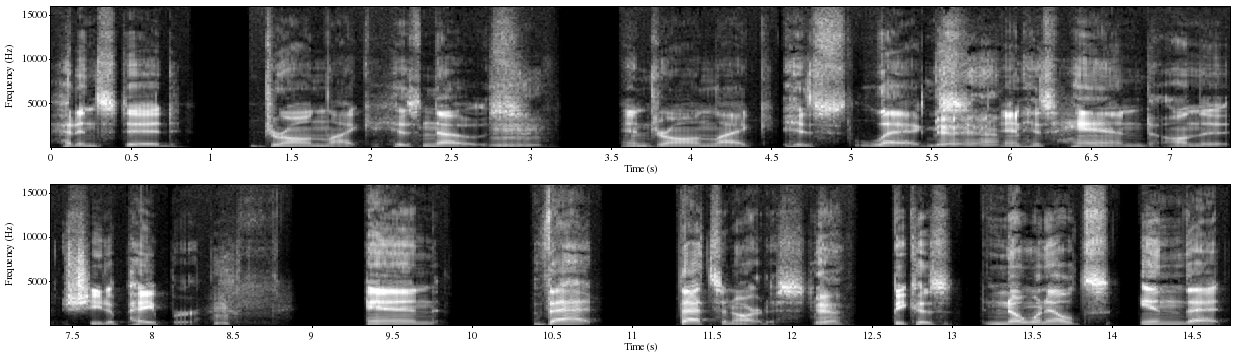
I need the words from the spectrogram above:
had instead drawn like his nose Mm. and drawn like his legs Yeah, yeah. and his hand on the sheet of paper Hmm. and that that's an artist Yeah. because no one else in that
